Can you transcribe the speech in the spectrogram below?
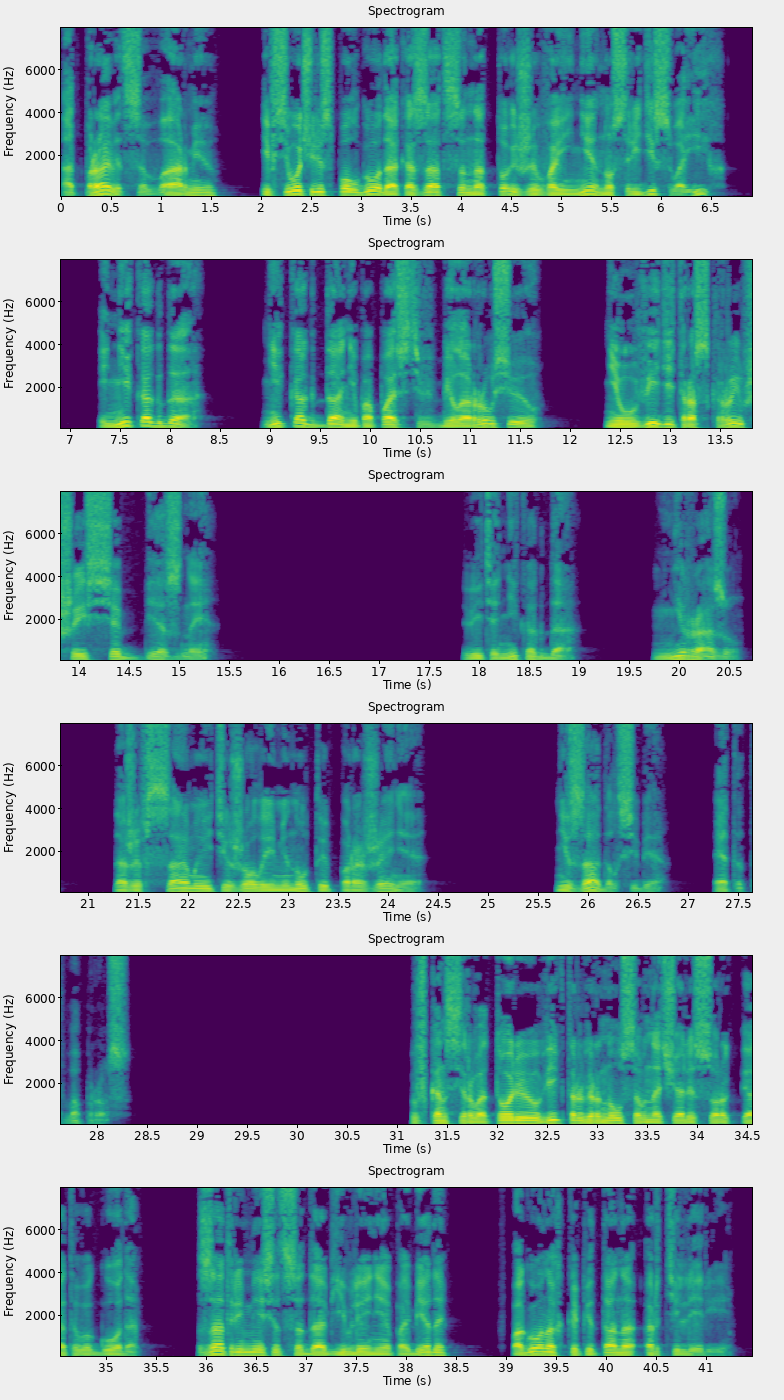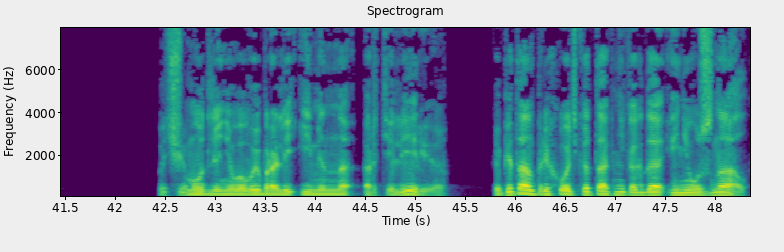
Отправиться в армию и всего через полгода оказаться на той же войне, но среди своих и никогда, никогда не попасть в Белоруссию, не увидеть раскрывшиеся бездны. Витя никогда, ни разу, даже в самые тяжелые минуты поражения, не задал себе этот вопрос. В консерваторию Виктор вернулся в начале 45-го года за три месяца до объявления победы в погонах капитана артиллерии. Почему для него выбрали именно артиллерию, капитан Приходько так никогда и не узнал.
